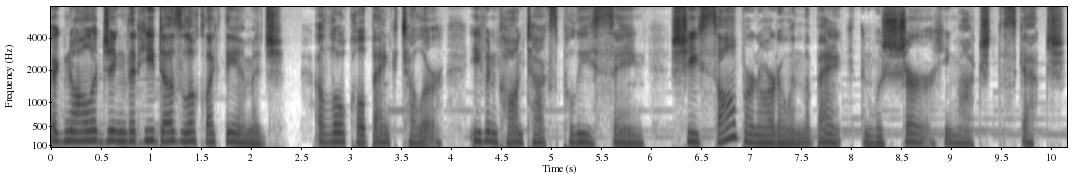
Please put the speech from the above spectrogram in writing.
acknowledging that he does look like the image. A local bank teller even contacts police saying she saw Bernardo in the bank and was sure he matched the sketch.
